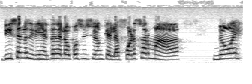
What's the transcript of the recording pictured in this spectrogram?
Dicen los dirigentes de la oposición que la Fuerza Armada no es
